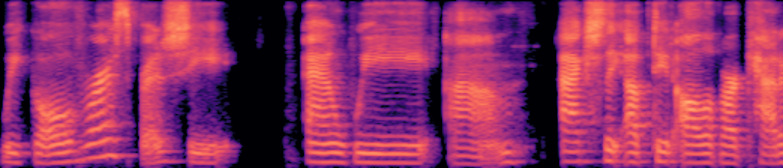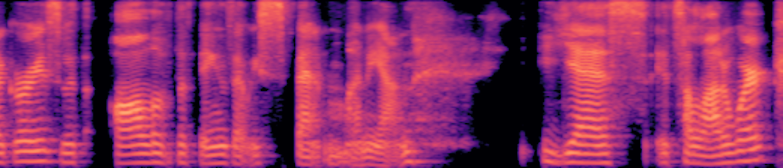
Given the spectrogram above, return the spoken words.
we go over our spreadsheet and we um, actually update all of our categories with all of the things that we spent money on yes, it's a lot of work.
